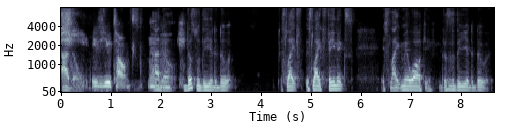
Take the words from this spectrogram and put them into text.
I don't. It's Utah. I Mhm. don't. This was the year to do it. It's like it's like Phoenix. It's like Milwaukee. This is the year to do it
